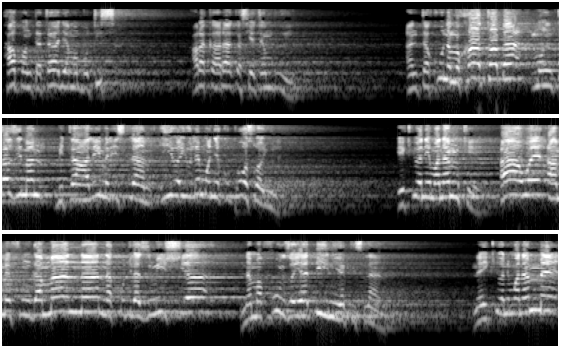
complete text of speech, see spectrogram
Hapo nitataja mambo tisa. Haraka haraka siyachambui. An takuna mukhataba multaziman bitaalim alislam iwe yule mwenye kuposwa yule. Ikiwa ni mwanamke awe amefungamana na kujilazimisha na mafunzo ya dini ya Kiislamu. Na ikiwa ni mwanamme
